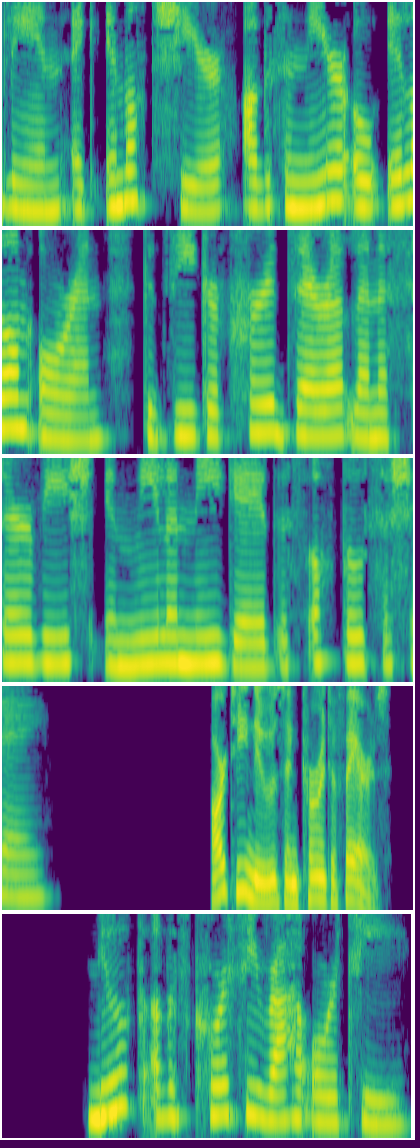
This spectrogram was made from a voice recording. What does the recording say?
bliain ag imeacht siar agus a níor ó Oileáin Árann go dtí gur chuir deireadh lena seirbhís i míle ní gcéad is ochtó sa sé. RTÉ News and Current Affairs. Nuacht agus cuasaí ratha RTÉ.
